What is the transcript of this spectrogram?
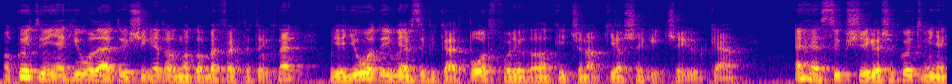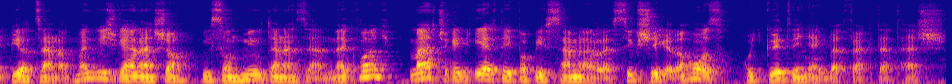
A kötvények jó lehetőséget adnak a befektetőknek, hogy egy jól diversifikált portfóliót alakítsanak ki a segítségükkel. Ehhez szükséges a kötvények piacának megvizsgálása, viszont miután ezzel megvagy, már csak egy értékpapír számlára lesz szükséged ahhoz, hogy kötvényekbe fektethess.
